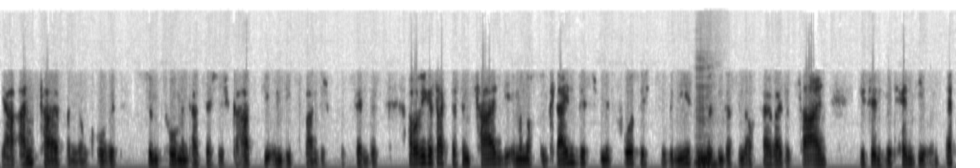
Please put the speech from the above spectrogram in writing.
ja, Anzahl von Long-Covid-Symptomen tatsächlich gehabt, die um die 20 Prozent ist. Aber wie gesagt, das sind Zahlen, die immer noch so ein klein bisschen mit Vorsicht zu genießen mhm. müssen. Das sind auch teilweise Zahlen, die sind mit Handy und App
